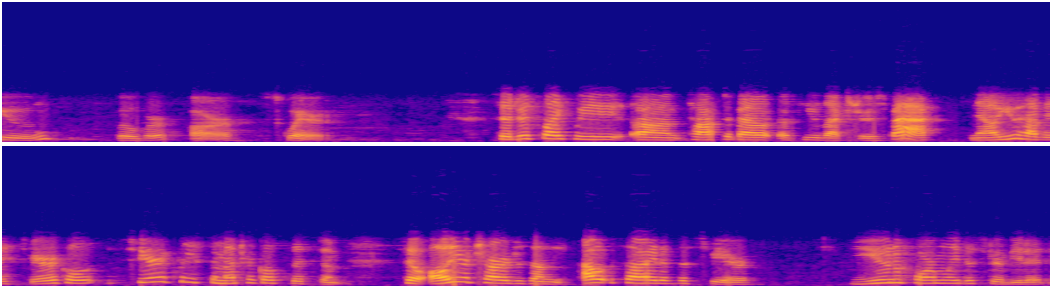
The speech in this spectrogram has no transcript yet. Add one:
q over r squared. So just like we um, talked about a few lectures back, now you have a spherical, spherically symmetrical system. So all your charge is on the outside of the sphere, uniformly distributed.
